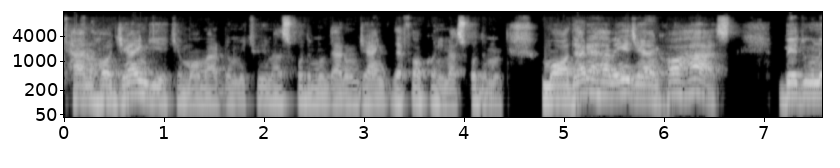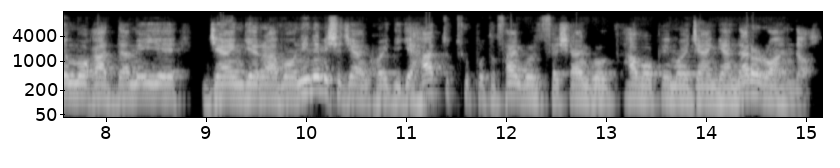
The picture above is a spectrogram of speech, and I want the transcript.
تنها جنگیه که ما مردم می‌تونیم از خودمون در اون جنگ دفاع کنیم از خودمون. مادر همه جنگ ها هست. بدون مقدمه جنگ روانی نمیشه جنگ های دیگه. حتی توپ و تفنگ و فشنگ و هواپیمای جنگنده رو راه انداخت.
